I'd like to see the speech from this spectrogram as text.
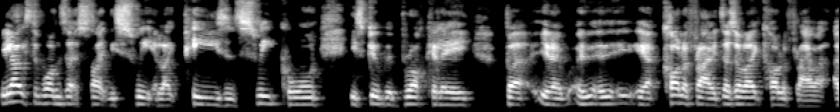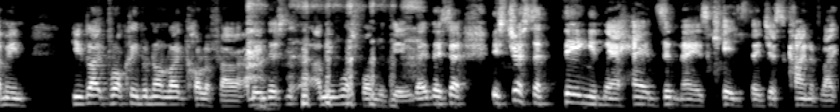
He likes the ones that are slightly sweeter, like peas and sweet corn. He's good with broccoli, but you know, uh, uh, yeah, cauliflower. He doesn't like cauliflower. I mean, you like broccoli but not like cauliflower. I mean, there's, I mean, what's wrong with you? There's a, it's just a thing in their heads, isn't they? As kids, they just kind of like,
